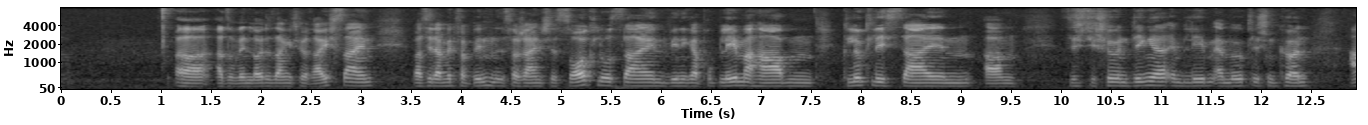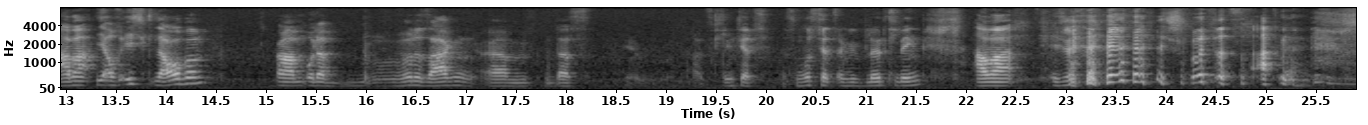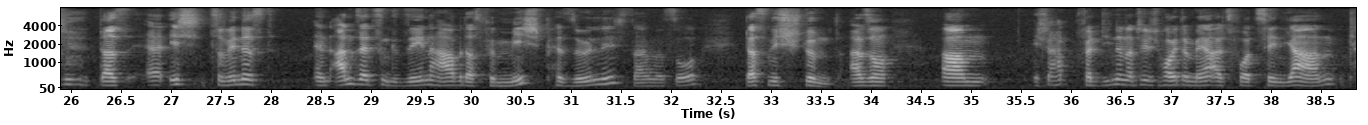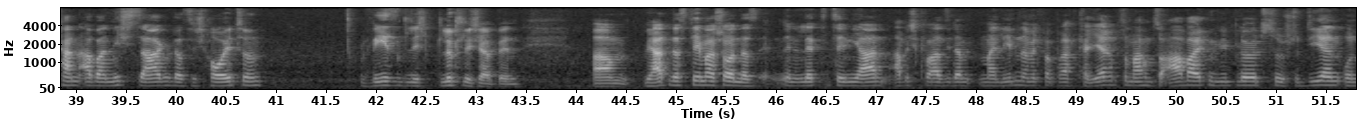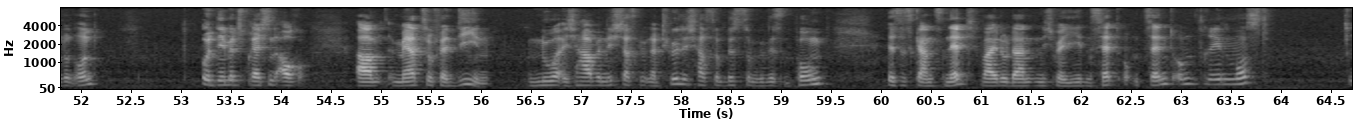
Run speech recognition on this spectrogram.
äh, also wenn Leute sagen, ich will reich sein, was sie damit verbinden, ist wahrscheinlich das Sorglossein, weniger Probleme haben, glücklich sein, ähm, sich die schönen Dinge im Leben ermöglichen können. Aber ja, auch ich glaube, ähm, oder würde sagen, ähm, dass das klingt jetzt, das muss jetzt irgendwie blöd klingen, aber ich, ich würde sagen, dass äh, ich zumindest in Ansätzen gesehen habe, dass für mich persönlich, sagen wir es so, das nicht stimmt. Also, ähm, ich hab, verdiene natürlich heute mehr als vor zehn Jahren, kann aber nicht sagen, dass ich heute wesentlich glücklicher bin. Ähm, wir hatten das Thema schon, dass in den letzten zehn Jahren habe ich quasi dann mein Leben damit verbracht, Karriere zu machen, zu arbeiten, wie blöd, zu studieren und und und. Und dementsprechend auch ähm, mehr zu verdienen. Nur ich habe nicht das Gefühl, natürlich hast du bis zum gewissen Punkt, ist es ganz nett, weil du dann nicht mehr jeden Cent, Cent umdrehen musst.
